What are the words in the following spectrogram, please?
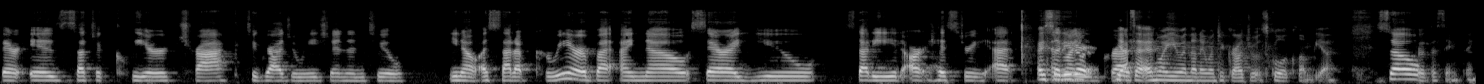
there is such a clear track to graduation and to you know, a set up career. But I know, Sarah, you studied art history at I studied NYU, art yes, at NYU and then I went to graduate school at Columbia. So the same thing.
